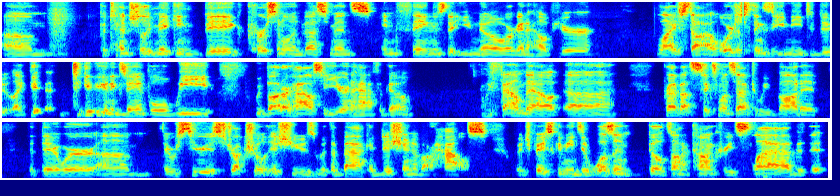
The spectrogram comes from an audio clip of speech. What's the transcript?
um, potentially making big personal investments in things that you know are going to help your lifestyle or just things that you need to do. Like to give you an example we we bought our house a year and a half ago. We found out uh, probably about six months after we bought it that there were um, there were serious structural issues with the back addition of our house which basically means it wasn't built on a concrete slab it,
